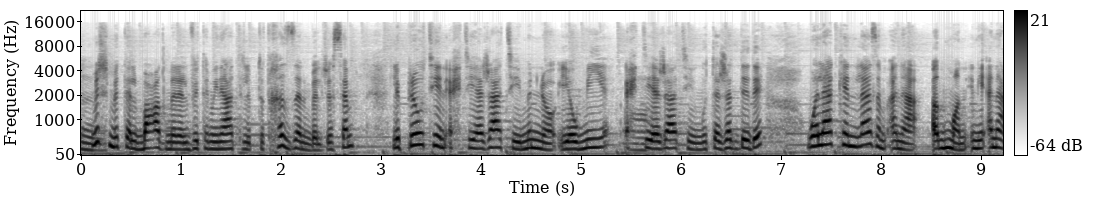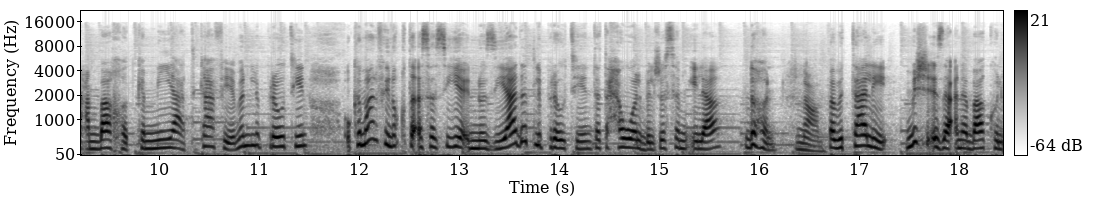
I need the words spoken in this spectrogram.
م. مش مثل بعض من الفيتامينات اللي بتتخزن بالجسم. البروتين احتياجاتي منه يومية احتياجاتي متجددة. ولكن لازم أنا أضمن إني أنا عم باخذ كميات كافية من البروتين وكمان في نقطة أساسية إنه زيادة البروتين تتحول بالجسم إلى دهن. نعم. فبالتالي مش إذا أنا باكل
